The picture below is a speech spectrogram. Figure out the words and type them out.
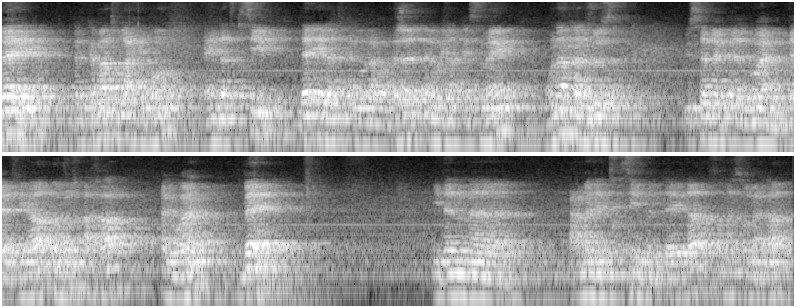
باردة. كما تلاحظون عند تقسيم دائرة الألوان عجلة الألوان إلى قسمين هناك جزء يسمى بالألوان الدافئة وجزء آخر ألوان باردة إذا آه، عملية تقسيم الدائرة سنحصل على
